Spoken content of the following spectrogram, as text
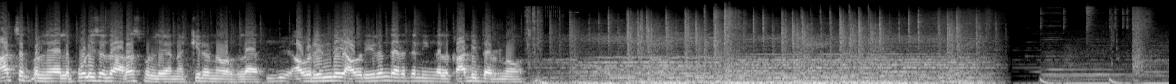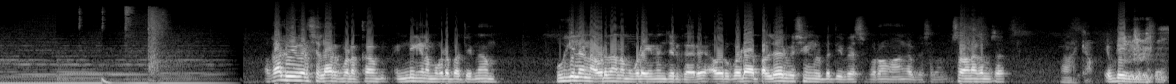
டார்ச்சர் பண்ணலையா? இல்ல போலீஸ் எதுவும் அரெஸ்ட் பண்ணலையா? நக்கீரன் அவர்களை? அவர் இருந்து அவர் இருந்த இடத்த நீங்கள் காட்டி தரணும் அகால் வீவர்ஸ் எல்லாருக்கும் வணக்கம். இன்னைக்கு நம்ம கூட பார்த்தீங்கன்னா முகிலன் அவர் தான் நம்ம கூட இணைஞ்சிருக்காரு. அவர் கூட பல்வேறு விஷயங்கள் பத்தி பேச போறோம். வாங்க பேசலாம். சார் வணக்கம் சார். வணக்கம். எப்படி இருக்கீங்க சார்?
